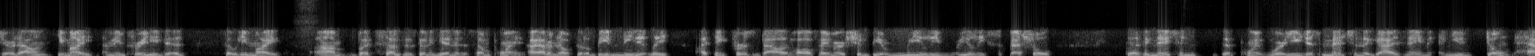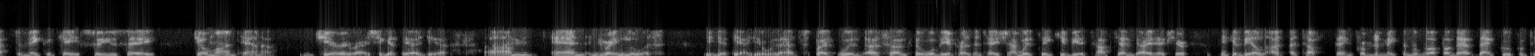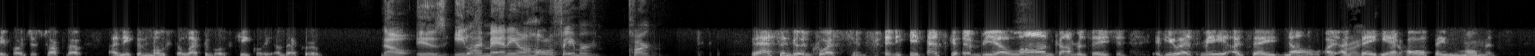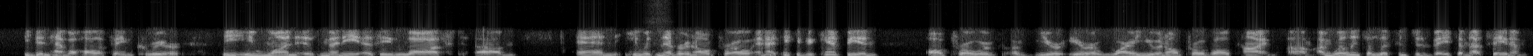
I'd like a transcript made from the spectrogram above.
Jared Allen? He might. I mean, Freeney did, so he might. Um, but Suggs is going to get it at some point. I, I don't know if it'll be immediately. I think first ballot Hall of Famer should be a really, really special designation. The point where you just mention the guy's name and you don't have to make a case. So you say Joe Montana, Jerry Rice. You get the idea, um, and Ray Lewis you get the idea with that. But with uh, Suggs, there will be a presentation. I would think he'd be a top 10 guy next year. I think it'd be a, a, a tough thing for him to make the move up of that, that group of people I just talked about. I think the most electable is Kuechly of that group. Now, is Eli Manning a Hall of Famer, Clark? That's a good question, Vinny. That's going to be a long conversation. If you ask me, I'd say no. I, would right. say he had Hall of Fame moments. He didn't have a Hall of Fame career. He, he won as many as he lost. Um, and he was never an All Pro. And I think if you can't be an All Pro of, of your era, why are you an All Pro of all time? Um, I'm willing to listen to debates. I'm not saying I'm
